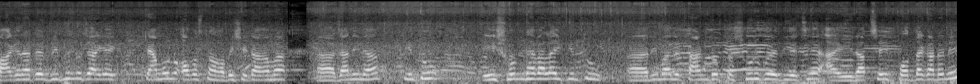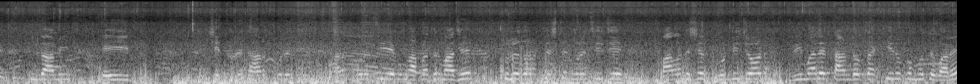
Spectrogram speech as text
বাগেরহাটের বিভিন্ন জায়গায় কেমন অবস্থা হবে সেটা আমরা জানি না। কিন্তু এই সন্ধ্যাবেলায় কিন্তু রিমালের তাণ্ডবটা শুরু করে দিয়েছে। আর এই রাজশাহীর পদ্মা গার্ডেনে কিন্তু আমি এই চিত্রটি ধারণ করেছি ধারণ করেছি এবং আপনাদের মাঝে তুলে ধরার চেষ্টা করেছি যে বাংলাদেশের ঘূর্ণিঝড় রিমালের তাণ্ডবটা কীরকম হতে পারে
